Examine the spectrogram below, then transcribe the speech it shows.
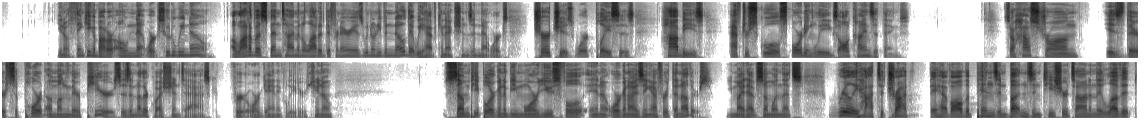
You know, thinking about our own networks. Who do we know? A lot of us spend time in a lot of different areas. We don't even know that we have connections and networks. Churches, workplaces, hobbies, after school, sporting leagues, all kinds of things. So, how strong is their support among their peers is another question to ask for organic leaders. You know, some people are going to be more useful in an organizing effort than others. You might have someone that's really hot to trot. They have all the pins and buttons and t-shirts on and they love it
